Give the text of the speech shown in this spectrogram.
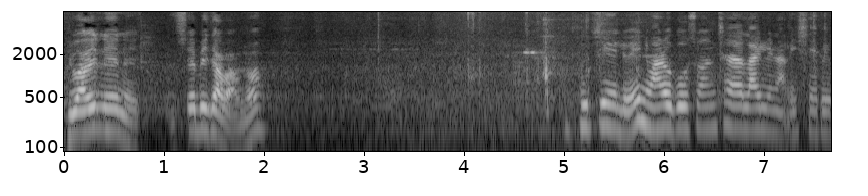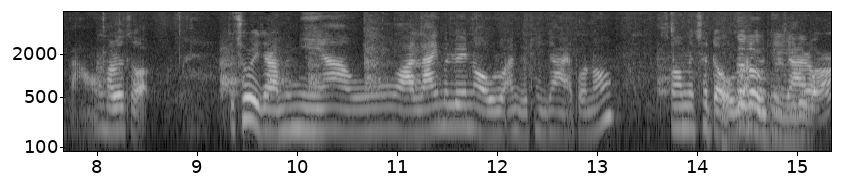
ဒီဝါလေးနဲ့နဲ့ share ပေးကြပါဦးနော်ဘူးကျဲလွေညီမတို့ကိုစွမ်းချက်လိုက်လင်တာလေး share ပေးပါအောင်ဘာလို့ဆိုတော့ တချို့တွေကျတော့မမြင်ရဘူးဟာ live မလွှင့်တော့ဘူးလို့အမျိုးထင်ကြရတယ်ပေါ့နော်စွမ်းမချက်တော့ဘူးတက်လို့အတော့မျိုးထထင်င်ကြလို့တော့ပါ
